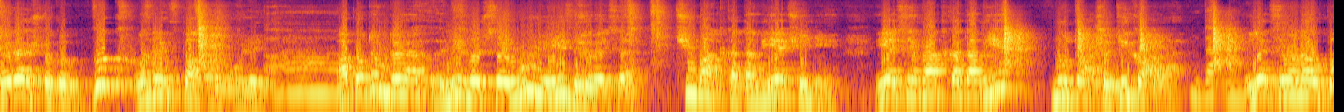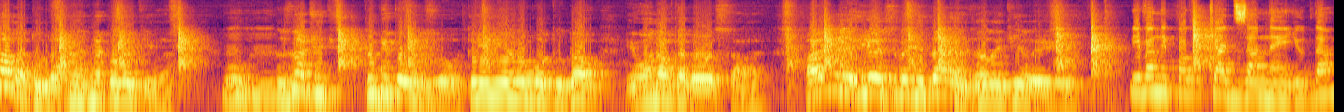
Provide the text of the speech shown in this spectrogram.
береш тако, гук, вони впали в улей. А, потім де лізеш в цей улій і дивишся, чи матка там є, чи ні. Якщо матка там є, ну та, що тікала, да. якщо вона впала туди, не, не полетіла, от, значить тобі повезло, ти їй роботу дав і вона в тебе осталась. А є- якщо вилітають, залетіли і І вони полетять за нею, да?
